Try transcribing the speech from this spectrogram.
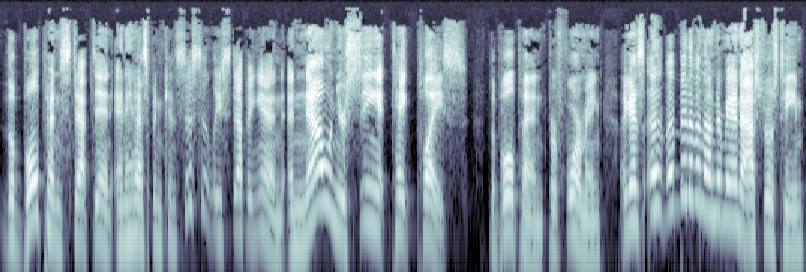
The bullpen stepped in, and it has been consistently stepping in. And now, when you're seeing it take place, the bullpen performing against a, a bit of an undermanned Astros team,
